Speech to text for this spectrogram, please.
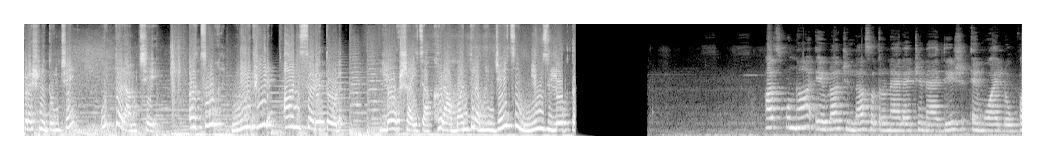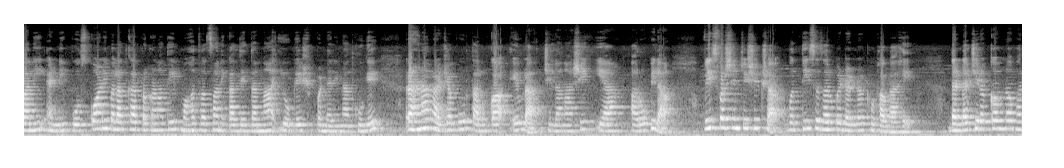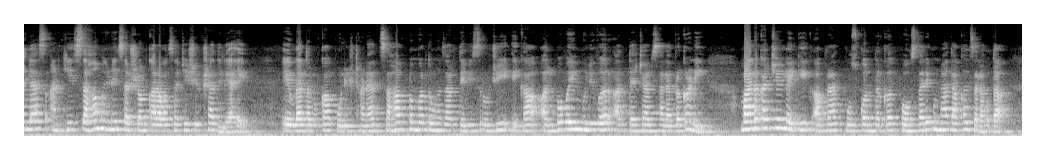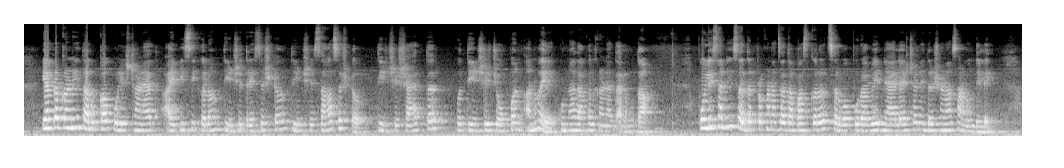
प्रश्न तुमचे उत्तर आमचे. अचूक निर्भीड आणि सडेतोड. लोकशाहीचा खरा मंत्र म्हणजेच न्यूज लोक आज पुन्हा येवला जिल्हा सत्र न्यायालयाचे न्यायाधीश एम वाय लोकवानी यांनी पोस्को आणि बलात्कार प्रकरणातील महत्त्वाचा निकाल देताना योगेश पंढरीनाथ घुगे राहणार राजापूर तालुका येवला जिल्हा नाशिक या आरोपीला वीस वर्षांची शिक्षा व तीस हजार रुपये दंड ठोठावला आहे. दंडाची रक्कम न भरल्यास आणखी सहा महिने सश्रम कारावासाची शिक्षा दिली आहे. येवला तालुका पोलीस ठाण्यात सहा ऑक्टोबर दोन हजार तेवीस रोजी एका अल्पवयीन मुलीवर अत्याचार झाल्याप्रकरणी बालकाचे लैंगिक अपराध पोस्कोअंतर्गत फौजदारी गुन्हा दाखल झाला होता. या प्रकरणी तालुका पोलीस ठाण्यात आय पी सी कलम तीनशे त्रेसष्ट तीनशे सहासष्ट तीनशे शहात्तर व तीनशे चौपन्न अन्वये गुन्हा दाखल करण्यात आला होता. पोलिसांनी सदर प्रकरणाचा तपास करत सर्व पुरावे न्यायालयाच्या निदर्शनास आणून दिले.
